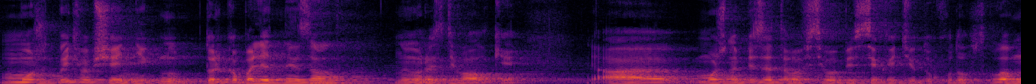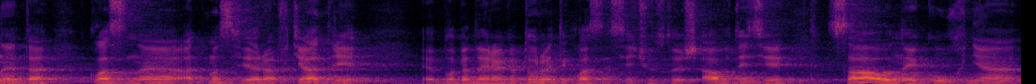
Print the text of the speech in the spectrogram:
Может быть вообще не, ну, только балетный зал, ну и раздевалки. А можно без этого всего, без всех этих удобств. Главное это классная атмосфера в театре, э, благодаря которой ты классно себя чувствуешь. А вот эти сауны, кухня,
